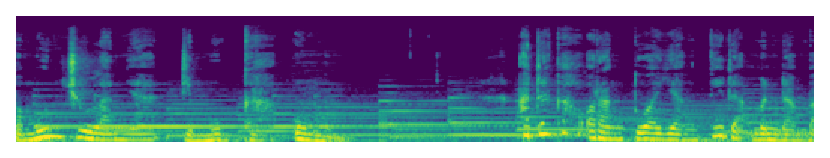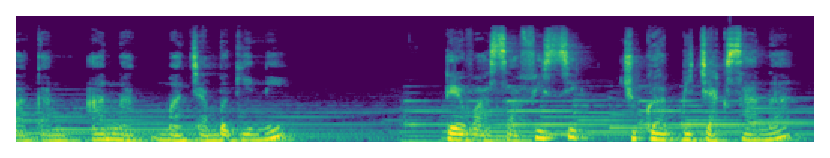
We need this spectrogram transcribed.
pemunculannya di muka umum. Adakah orang tua yang tidak mendambakan anak macam begini? Dewasa fisik juga bijaksana.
